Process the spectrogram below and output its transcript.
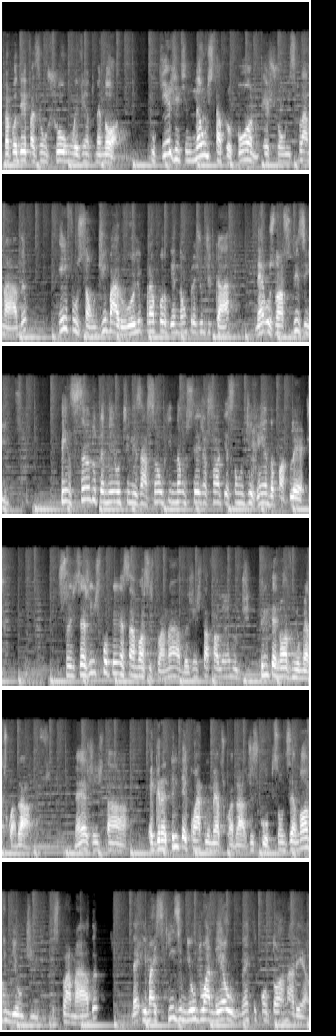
para poder fazer um show, um evento menor. O que a gente não está propondo é show em esplanada, em função de barulho, para poder não prejudicar né, os nossos vizinhos. Pensando também em utilização que não seja só a questão de renda para o Atlético, se a gente for pensar a nossa esplanada, a gente está falando de 39 mil metros quadrados. Né? A gente está. É grande, 34 mil metros quadrados, desculpe, são 19 mil de esplanada né? e mais 15 mil do anel né, que contorna a arena.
